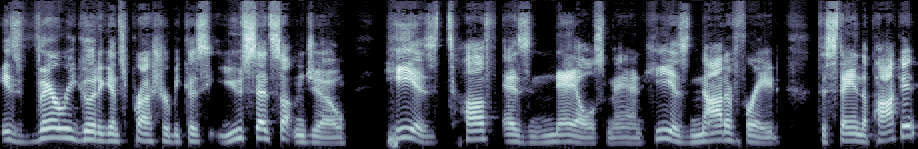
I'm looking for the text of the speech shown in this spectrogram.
is very good against pressure because you said something joe he is tough as nails man he is not afraid to stay in the pocket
